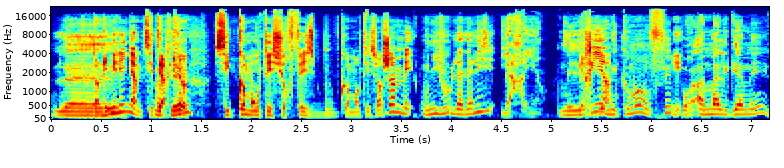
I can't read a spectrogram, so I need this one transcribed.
Le- Dans les milléniums. C'est-à-dire que c'est commenté sur Facebook, commenté sur Chat, mais au niveau de l'analyse, il n'y a rien. Mais, Mais rien. mais comment on fait Et- pour amalgamer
